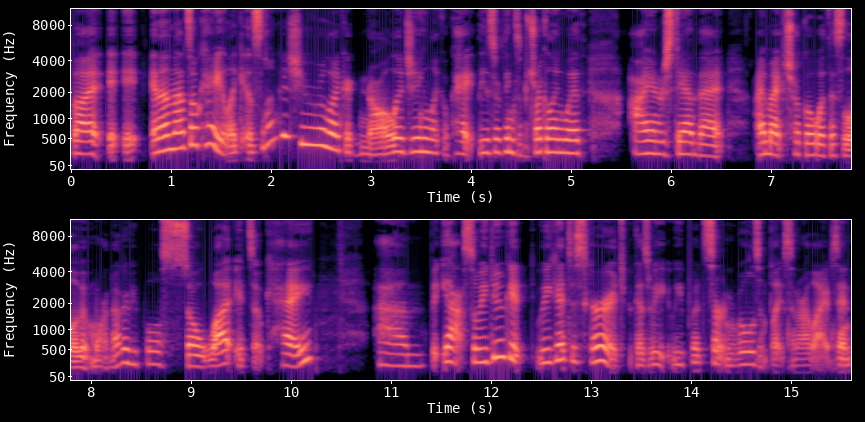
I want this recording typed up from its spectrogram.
But it, it, and then that's okay. Like as long as you're like acknowledging, like, okay, these are things I'm struggling with. I understand that I might struggle with this a little bit more than other people. So what? It's okay. Um, but yeah, so we do get we get discouraged because we we put certain rules in place in our lives and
